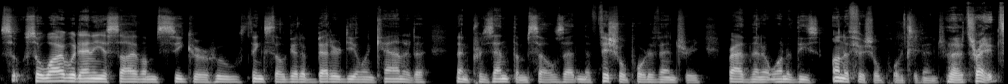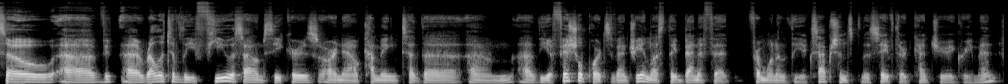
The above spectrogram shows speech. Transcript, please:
So, so why would any asylum seeker who thinks they'll get a better deal in Canada then present themselves at an official port of entry rather than at one of these unofficial ports of entry? That's right. So, uh, uh, relatively few asylum seekers are now coming to the um, uh, the official ports of entry unless they benefit from one of the exceptions to the Safe Third Country Agreement.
